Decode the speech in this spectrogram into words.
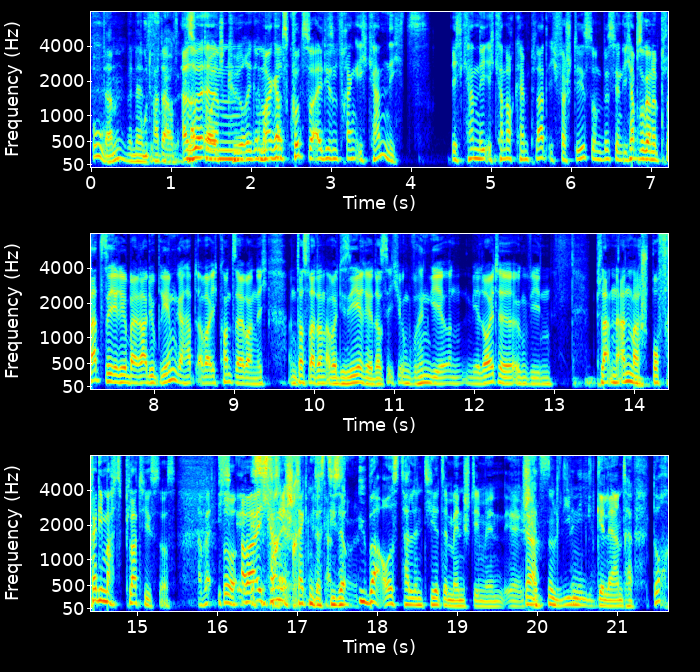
Oh, Dann, wenn dein Vater Frage. auf Also ähm, Chöre gemacht mal ganz kurz zu all diesen Fragen. Ich kann nichts. Ich kann, nicht, ich kann auch kein Platt. Ich verstehe es so ein bisschen. Ich habe sogar eine Plattserie bei Radio Bremen gehabt, aber ich konnte selber nicht. Und das war dann aber die Serie, dass ich irgendwo hingehe und mir Leute irgendwie einen platten Anmachspruch. Freddy macht's platt, hieß das. Aber ich, So, äh, aber es ich ist kann- doch erschreckend, dass dieser toll. überaus talentierte Mensch, den wir äh, schätzen und lieben gelernt haben, doch,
